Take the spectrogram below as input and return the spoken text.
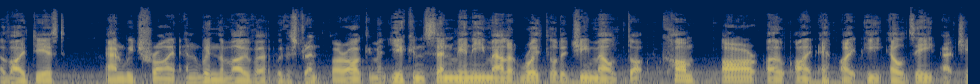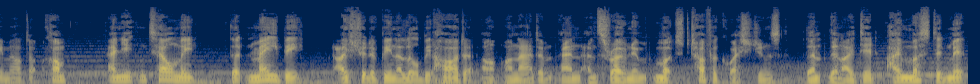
of ideas and we try and win them over with the strength of our argument. You can send me an email at roifield at gmail.com, R O I F I E L D at gmail.com, and you can tell me that maybe I should have been a little bit harder on, on Adam and, and thrown him much tougher questions than, than I did. I must admit,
